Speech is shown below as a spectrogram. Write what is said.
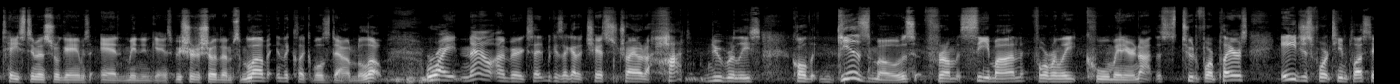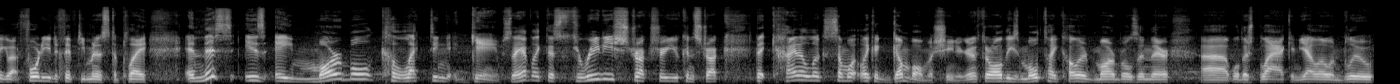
Tasty Minstrel Games, and Minion Games. Be sure to show them some love in the clickables down below. Right now, I'm very excited because I got a chance to try out a hot new release called Gizmos from CMON, formerly Cool Mini or Not. This is two to four players, ages 14 plus, take about 40 to 50 minutes to play, and this is a marble collecting game. So they have like this 3D structure you construct that kind of looks somewhat like a gumball machine. You're going to throw all these multicolored marbles in there. Uh, well, there's black and yellow and blue,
